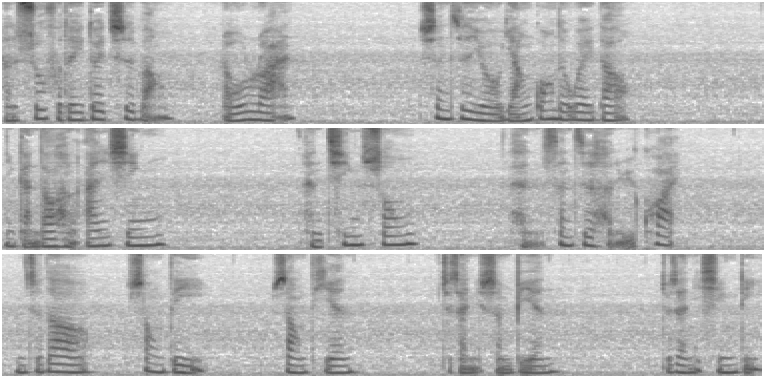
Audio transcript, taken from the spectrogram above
很舒服的一对翅膀，柔软，甚至有阳光的味道，你感到很安心。很轻松，很甚至很愉快。你知道，上帝、上天就在你身边，就在你心底。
